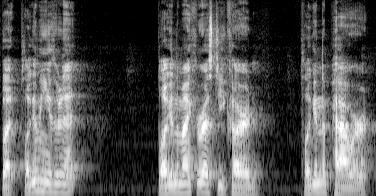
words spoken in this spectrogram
But plug in the Ethernet, plug in the micro SD card, plug in the power,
